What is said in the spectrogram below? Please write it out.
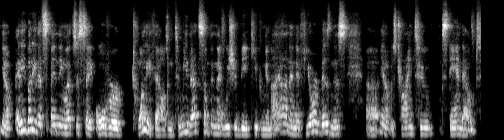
you know, anybody that's spending, let's just say over 20,000. To me, that's something that we should be keeping an eye on. And if your business, uh, you know, is trying to stand out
